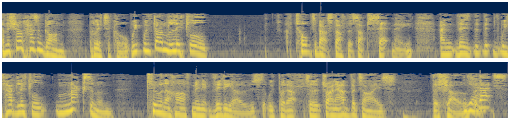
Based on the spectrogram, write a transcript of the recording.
And the show hasn't gone political. We, we've done little. I've talked about stuff that's upset me, and there's, th- th- we've had little maximum two and a half minute videos that we've put up to try and advertise the show. Yeah. But that's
